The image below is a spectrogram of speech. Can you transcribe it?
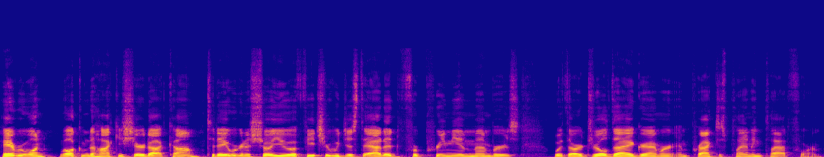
Hey everyone, welcome to HockeyShare.com. Today we're going to show you a feature we just added for premium members with our drill diagrammer and practice planning platform.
